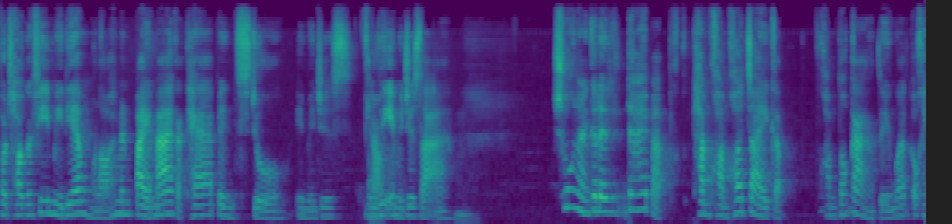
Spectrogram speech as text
photography medium ของเราให้มันไปมากกับแค่เป็น still images ครับ moving images ละอะอืมช่วงนั้นก็ได้ได้แบบทำความเข้าใจกับความต้องการของตัวเองว่า โอเค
